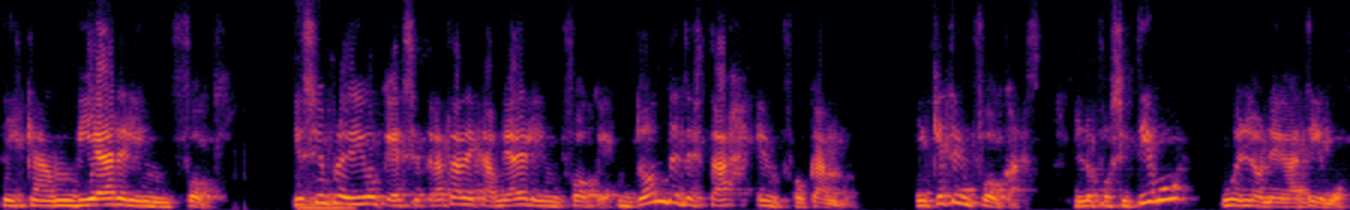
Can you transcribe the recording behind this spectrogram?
de cambiar el enfoque. Yo siempre digo que se trata de cambiar el enfoque. ¿Dónde te estás enfocando? ¿En qué te enfocas? ¿En lo positivo o en lo negativo?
